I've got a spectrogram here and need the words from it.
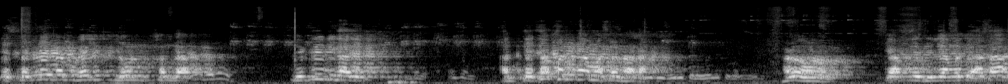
ते सगळे डबघाईत घेऊन समजा विक्री निघाली. आणि त्याचा परिणाम असा झाला. हळूहळू. की आपल्या जिल्ह्यामध्ये आता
